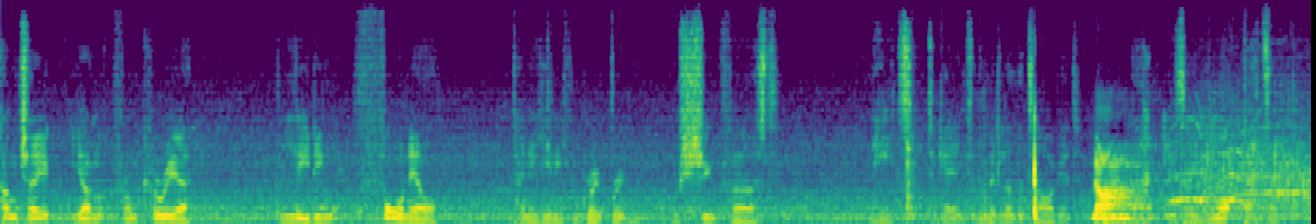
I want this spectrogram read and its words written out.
Kang Chae Young from Korea, leading 4 0. Penny Healey from Great Britain will shoot first. Needs to get into the middle of the target. Nine. That is a lot better.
